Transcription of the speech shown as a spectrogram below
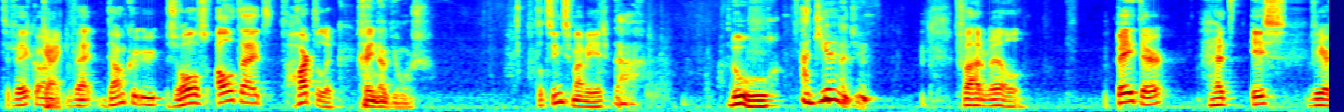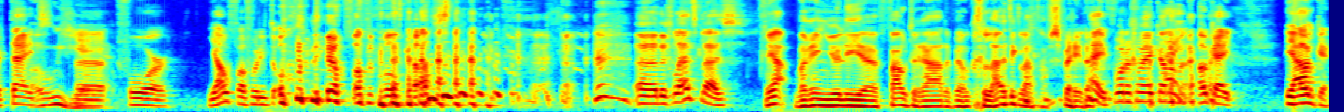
TV kan Kijk. wij danken u zoals altijd hartelijk. Geen dank jongens. Tot ziens maar weer. Dag. Doeg. Adieu. Adieu. Vaarwel. Peter, het is weer tijd Oh, yeah. eh, voor jouw favoriete onderdeel van de podcast. Eh, de geluidskluis. Ja, waarin jullie eh, fouten raden welk geluid ik laat afspelen. Hey, vorige week hadden we... Oké. Ja, oké.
